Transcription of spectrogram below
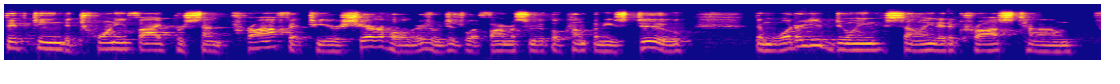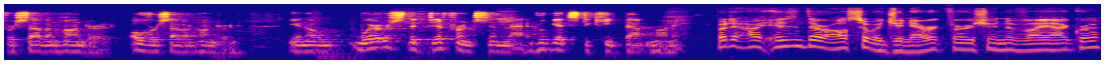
15 to 25% profit to your shareholders, which is what pharmaceutical companies do, then what are you doing selling it across town for 700, over 700? You know, where's the difference in that? Who gets to keep that money? But uh, isn't there also a generic version of Viagra?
